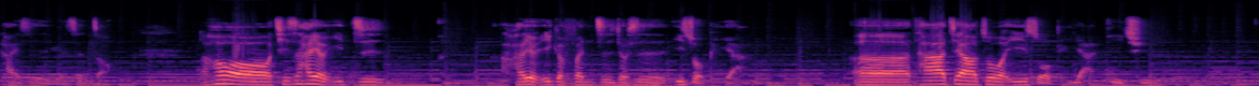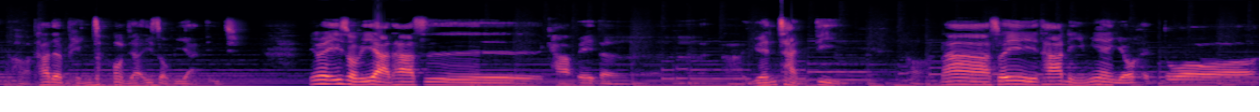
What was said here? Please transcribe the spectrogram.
它也是原生种。然后其实还有一支，还有一个分支就是伊索比亚，呃，它叫做伊索比亚地区，好，它的品种叫伊索比亚地区，因为伊索比亚它是咖啡的原产地，好，那所以它里面有很多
